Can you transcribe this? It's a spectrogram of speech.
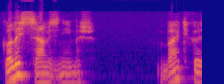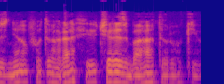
колись сам знімеш. Батько зняв фотографію через багато років.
